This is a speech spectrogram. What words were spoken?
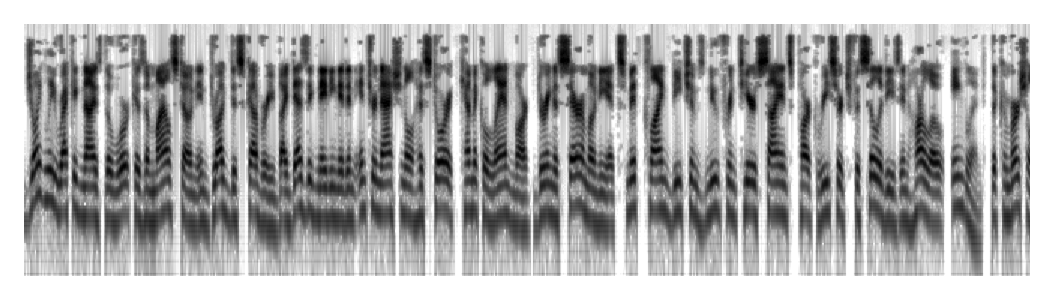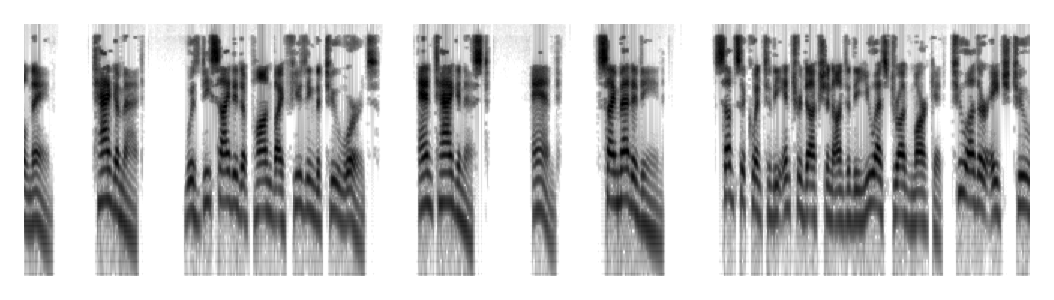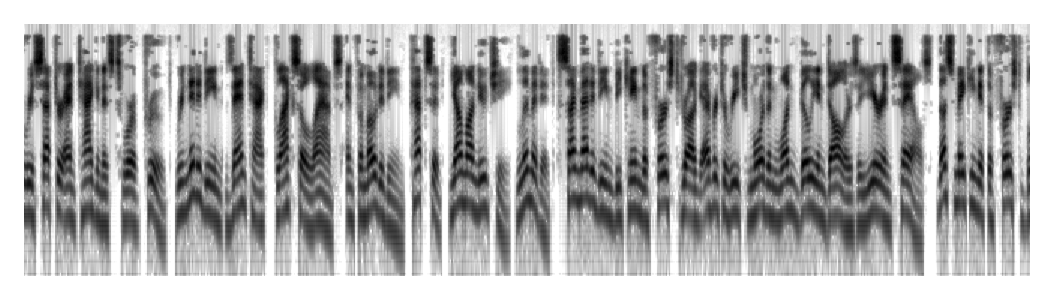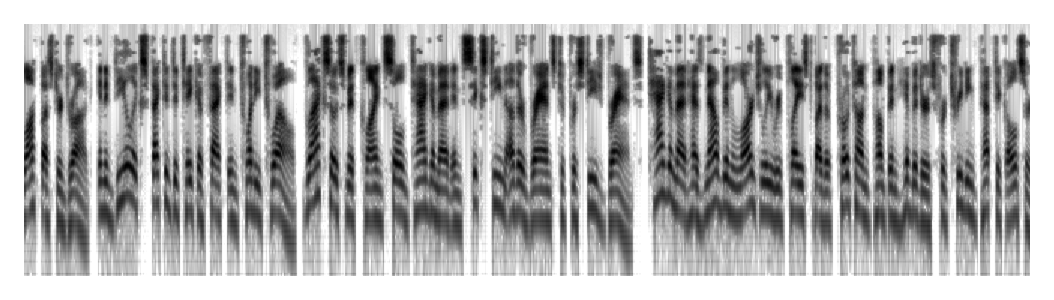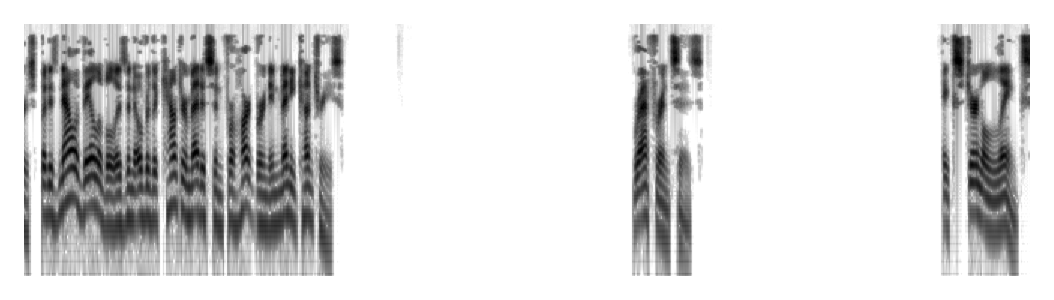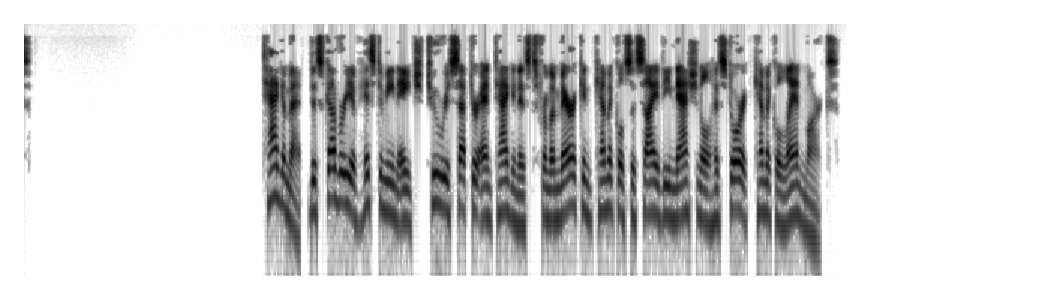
jointly recognized the work as a milestone in drug discovery by designating it an International Historic Chemical Landmark during a ceremony at SmithKline Beecham's New Frontiers Science Park research facilities in Harlow, England. The commercial name, Tagamet, was decided upon by fusing the two words, antagonist and cimetidine Subsequent to the introduction onto the U.S. drug market, two other H2 receptor antagonists were approved, ranitidine Zantac, Glaxo Labs, and famotidine Pepcid, Yamanouchi, Limited. Cimetidine became the first drug ever to reach more than $1 billion a year in sales, thus making it the first blockbuster drug. In a deal expected to take effect in 2012, GlaxoSmithKline sold Tagamet and 16 other brands to Prestige Brands. Tagamet has now been largely replaced by the proton pump inhibitors for for treating peptic ulcers, but is now available as an over-the-counter medicine for heartburn in many countries. References. External links. Tagamet, discovery of histamine H2 receptor antagonists from American Chemical Society National Historic Chemical Landmarks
